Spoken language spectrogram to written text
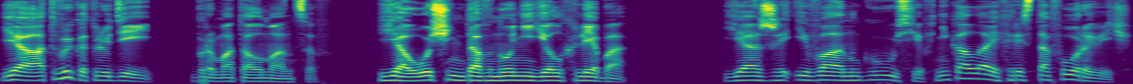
я отвык от людей», — бормотал Манцев. «Я очень давно не ел хлеба». «Я же Иван Гусев, Николай Христофорович.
